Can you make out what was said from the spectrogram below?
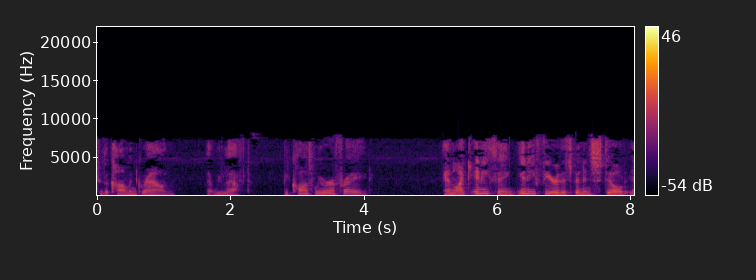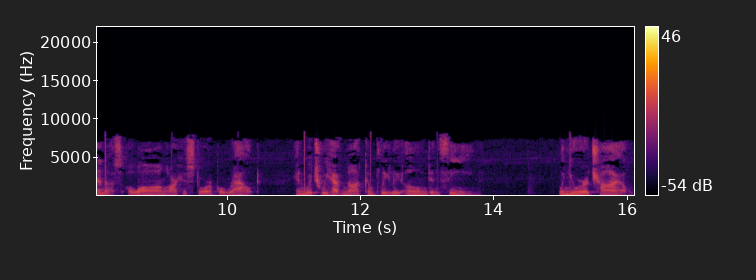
to the common ground that we left because we were afraid. And like anything, any fear that's been instilled in us along our historical route, in which we have not completely owned and seen, when you were a child,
